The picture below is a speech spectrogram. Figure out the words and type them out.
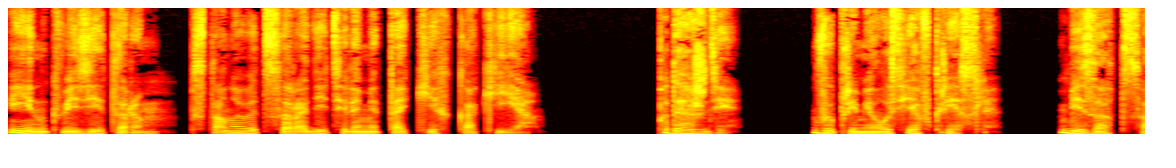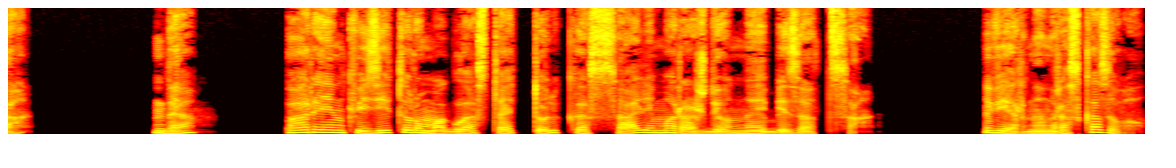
и инквизиторы становятся родителями таких, как я. Подожди. Выпрямилась я в кресле. Без отца? Да. Пара инквизитору могла стать только Салима, рожденная без отца. Вернон рассказывал.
